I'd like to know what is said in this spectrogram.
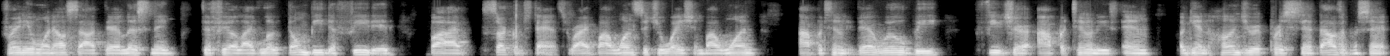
for anyone else out there listening to feel like, look, don't be defeated by circumstance, right? By one situation, by one opportunity. There will be future opportunities. And again, 100%, 1000%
